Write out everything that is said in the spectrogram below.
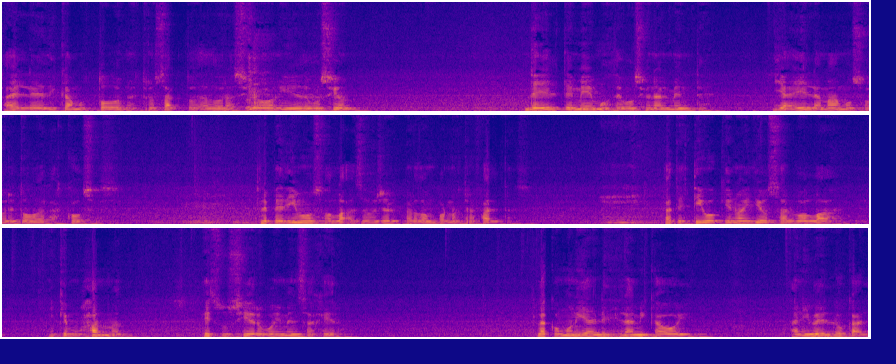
a Él le dedicamos todos nuestros actos de adoración y de devoción. De Él tememos devocionalmente y a Él amamos sobre todas las cosas. Le pedimos a Allah Azza wa Jal perdón por nuestras faltas Atestigo que no hay Dios salvo Allah y que Muhammad es su siervo y mensajero. La comunidad islámica hoy, a nivel local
